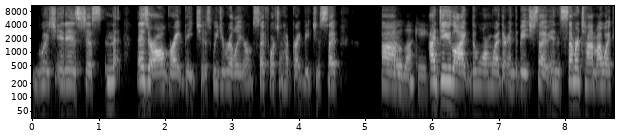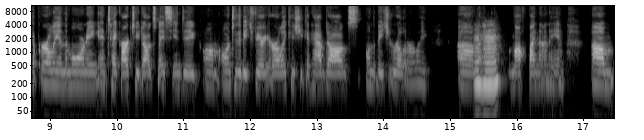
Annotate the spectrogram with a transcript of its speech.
which it is just, those are all great beaches. We really are so fortunate to have great beaches. So, um, so lucky. I do like the warm weather and the beach. So in the summertime, I wake up early in the morning and take our two dogs, Macy and Duke, um, onto the beach very early because you can have dogs on the beach real early. Um, mm-hmm. I'm off by 9 a.m. Um,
